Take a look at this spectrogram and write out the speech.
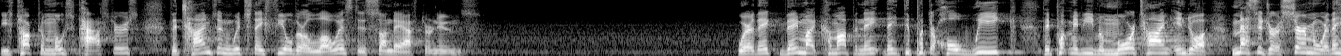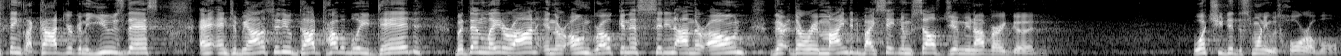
You talk to most pastors, the times in which they feel their lowest is Sunday afternoons. Where they, they might come up and they, they, they put their whole week, they put maybe even more time into a message or a sermon where they think, like, God, you're gonna use this. And, and to be honest with you, God probably did. But then later on, in their own brokenness, sitting on their own, they're, they're reminded by Satan himself, Jim, you're not very good. What you did this morning was horrible.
